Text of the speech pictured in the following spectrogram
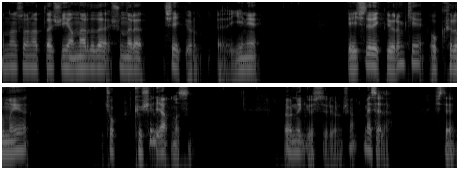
Ondan sonra hatta şu yanlarda da şunlara şey ekliyorum. E, yeni H'ler ekliyorum ki o kırılmayı çok köşeli yapmasın. Örnek gösteriyorum şu an. Mesela işte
